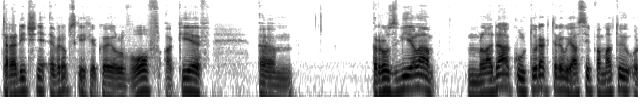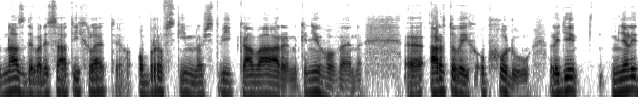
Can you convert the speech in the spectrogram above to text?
tradičně evropských, jako je Lvov a Kijev, um, rozvíjela mladá kultura, kterou já si pamatuju od nás z 90. let. Jo. Obrovské množství kaváren, knihoven, artových obchodů. Lidi měli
